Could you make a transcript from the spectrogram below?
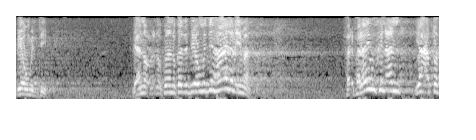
بيوم الدين. لأنه كنا نكذب بيوم الدين هذا الإيمان. فلا يمكن أن يعطف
